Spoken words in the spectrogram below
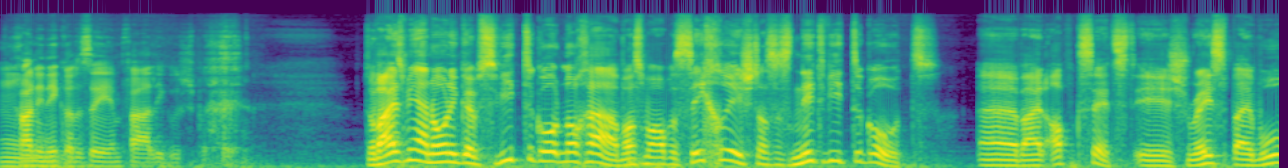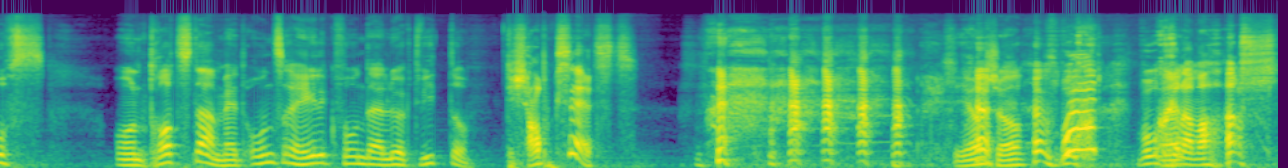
ja. Kann ich nicht gerade eine Empfehlung aussprechen. Da weiss man ja noch nicht, ob es weitergeht nachher. Was man aber sicher ist, dass es nicht weitergeht. Äh, weil abgesetzt ist Race by Wolves. Und trotzdem hat unsere Heli gefunden, er schaut weiter. Die ist abgesetzt. Ja, schon. Wochen am Arsch.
